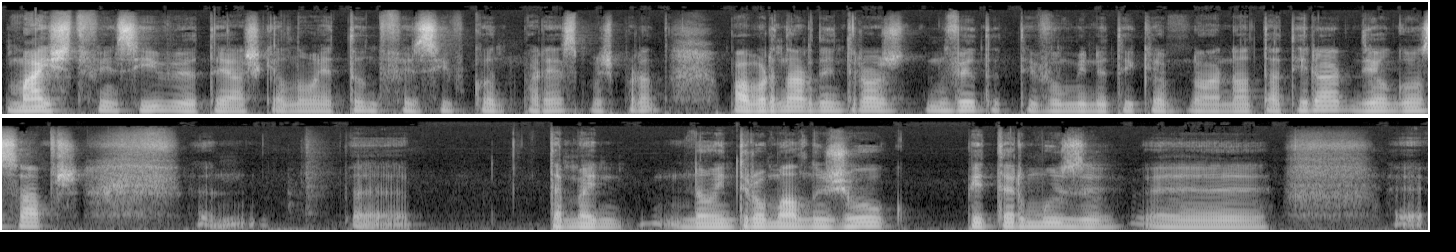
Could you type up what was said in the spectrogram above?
mais defensivo. Eu até acho que ele não é tão defensivo quanto parece, mas pronto. Para Bernardo entrou aos 90, teve um minuto em campo, não há nota a tirar. Diogo Gonçalves uh, também não entrou mal no jogo. Peter Musa uh, uh,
